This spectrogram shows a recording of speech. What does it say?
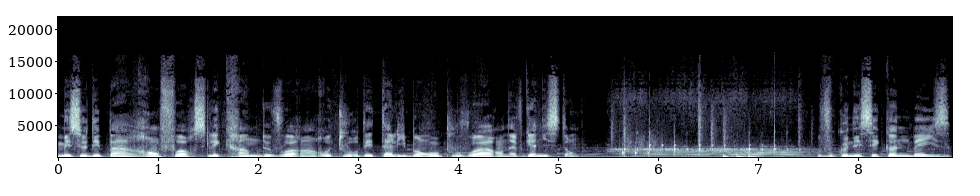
Mais ce départ renforce les craintes de voir un retour des talibans au pouvoir en Afghanistan. Vous connaissez Coinbase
